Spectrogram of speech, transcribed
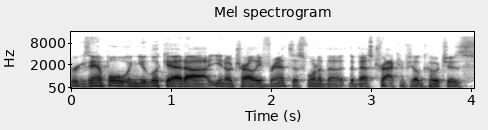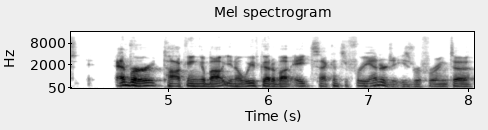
for example, when you look at uh, you know Charlie Francis, one of the the best track and field coaches ever, talking about you know we've got about eight seconds of free energy. He's referring to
